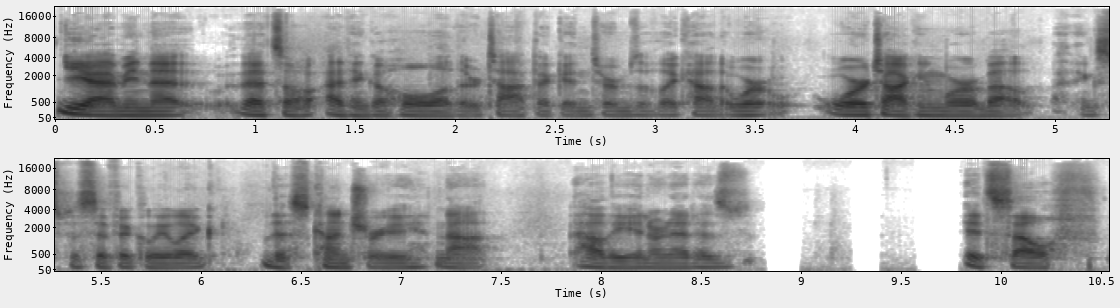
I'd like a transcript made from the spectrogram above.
yeah, I mean that that's a I think a whole other topic in terms of like how the, we're we're talking more about I think specifically like this country, not how the internet has itself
